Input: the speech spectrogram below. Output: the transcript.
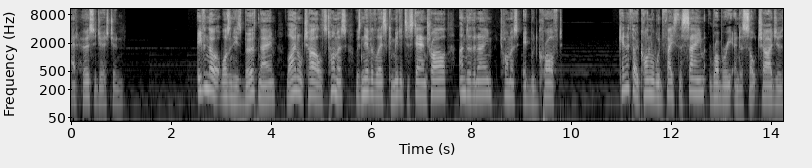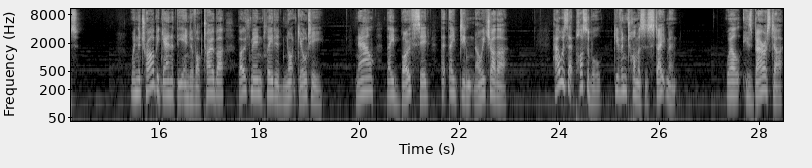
at her suggestion. Even though it wasn't his birth name, Lionel Charles Thomas was nevertheless committed to stand trial under the name Thomas Edward Croft. Kenneth O'Connell would face the same robbery and assault charges. When the trial began at the end of October, both men pleaded not guilty. Now, they both said that they didn't know each other. How was that possible given Thomas's statement? Well, his barrister,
